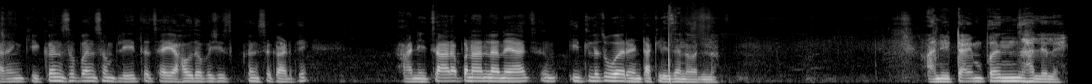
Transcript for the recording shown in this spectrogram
कारण की कंस पण संपले इथंच आहे हौदापाशीच कंस काढते. आणि चारा पण आणला नाही आज इथलंच वरण टाकली जनावरांना. आणि टाईम पण झालेला आहे.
